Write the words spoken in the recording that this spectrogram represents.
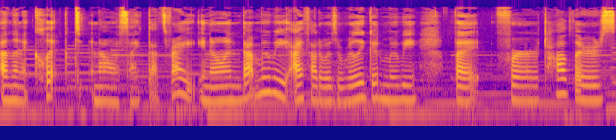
And then it clicked. And I was like, That's right. You know, and that movie, I thought it was a really good movie. But for toddlers,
